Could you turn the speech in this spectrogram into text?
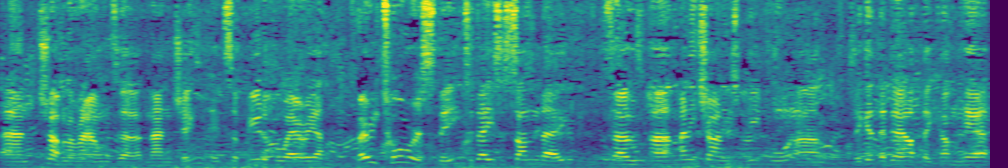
and travel around uh, Nanjing. It's a beautiful area, very touristy. Today's a Sunday, so uh, many Chinese people um, they get their day off, they come here,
